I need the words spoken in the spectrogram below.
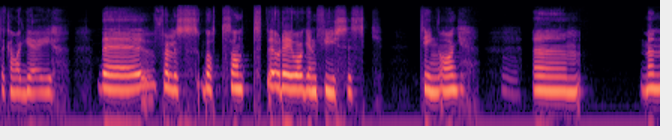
Det kan være gøy. Det føles godt, sant. Det, og det er jo òg en fysisk ting òg. Um, men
